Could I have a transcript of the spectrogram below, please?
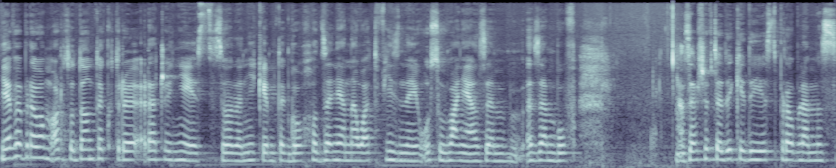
Ja wybrałam ortodontę, który raczej nie jest zwolennikiem tego chodzenia na łatwiznę i usuwania zęb, zębów Zawsze wtedy, kiedy jest problem z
